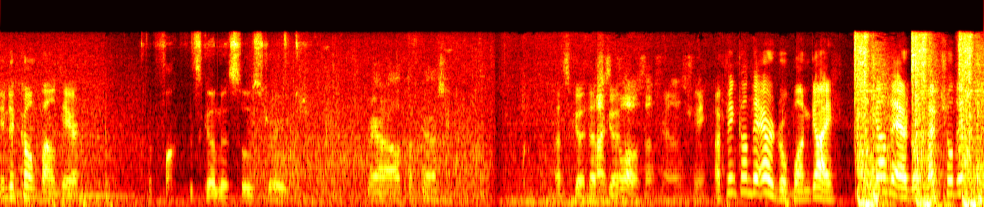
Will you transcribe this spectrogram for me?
In the compound here. The fuck, this gun is so strange. We are out of gas. That's good, that's nice good. close, on three, on three. I think on the airdrop one guy. One guy on the airdrop headshot him.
